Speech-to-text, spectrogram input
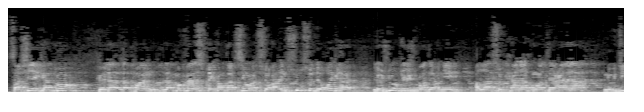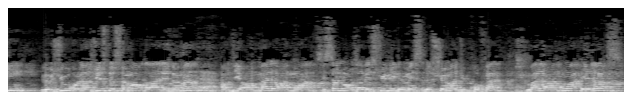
Sachez également que la, mauvaise fréquentation sera une source de regret le jour du jugement dernier. Allah subhanahu wa ta'ala nous dit le jour où l'injuste se mordra les deux mains en disant malheur à moi si seulement j'avais suivi le chemin du prophète, malheur à moi hélas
